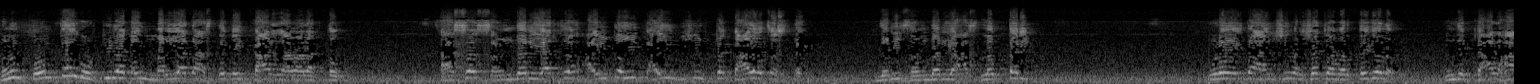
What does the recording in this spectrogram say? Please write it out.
म्हणून कोणत्याही गोष्टीला काही मर्यादा असते काही काळ जावा लागतो. असं सौंदर्याचं ऐकही काही विशिष्ट काळच असतं. जरी सौंदर्य असलं तरी. पुढे एकदा ऐंशी वर्षाच्या वरती गेलं म्हणजे काल हा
